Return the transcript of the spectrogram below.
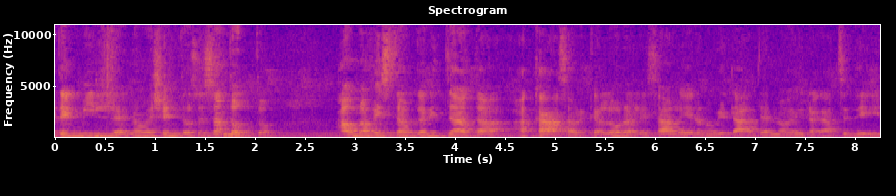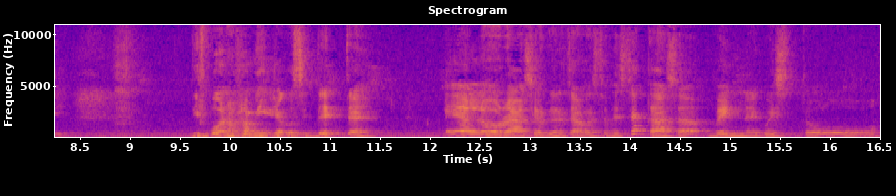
del 1968 a una festa organizzata a casa, perché allora le sale erano vietate a noi ragazze di, di buona famiglia cosiddette, e allora si organizzava questa festa a casa, venne questo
